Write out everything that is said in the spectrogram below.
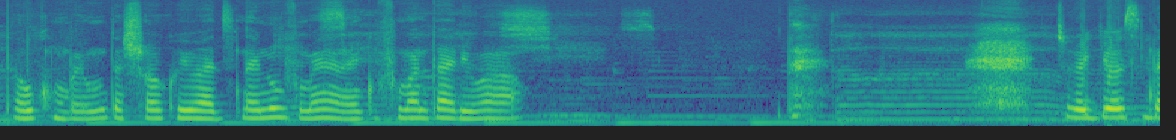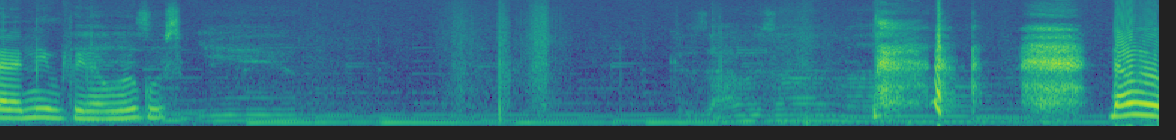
ndagukumbuye mudashobora kubibaza nari numva umenye nari gupfuma ndari iwawe ijoro ryose ndaranimvira wowe gusa nawe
